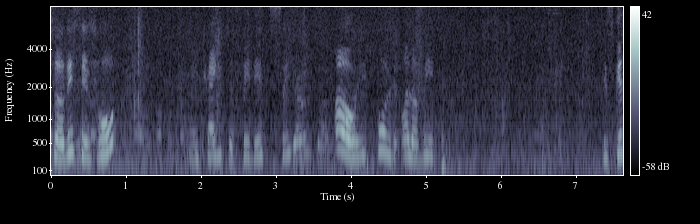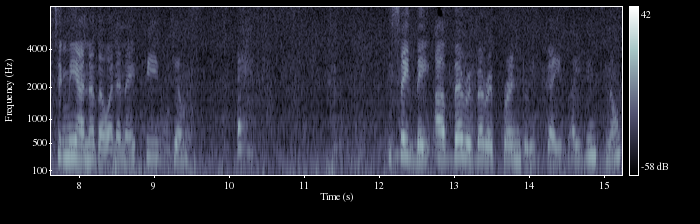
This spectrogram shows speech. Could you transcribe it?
So this is who? I'm trying to feed it. See? Oh, he pulled all of it. He's getting me another one, and I feed James. Eh. He said they are very, very friendly, guys. I didn't know.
